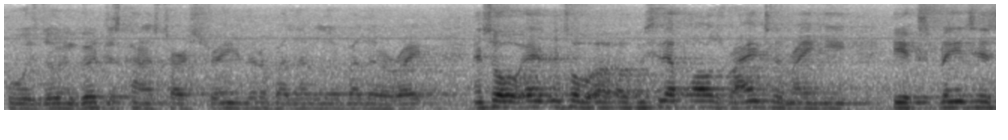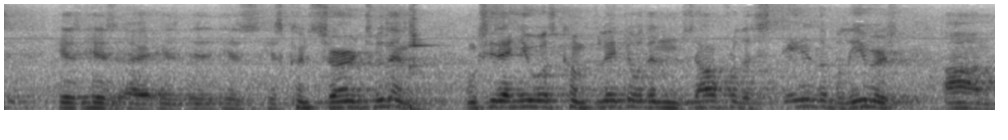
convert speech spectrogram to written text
who was doing good just kind of start straying little by little, little by little, right? And so, and, so uh, uh we see that Paul is writing to them, right? He, he explains his, his, his, uh, his, his, his, concern to them. And we see that he was conflicted within himself for the state of the believers. Um,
